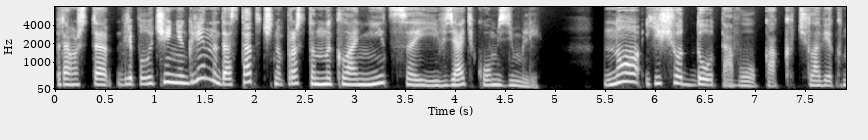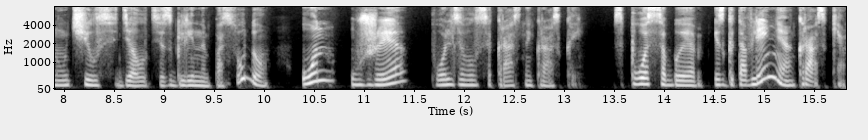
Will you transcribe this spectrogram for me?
потому что для получения глины достаточно просто наклониться и взять ком земли. Но еще до того, как человек научился делать из глины посуду, он уже пользовался красной краской. Способы изготовления краски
